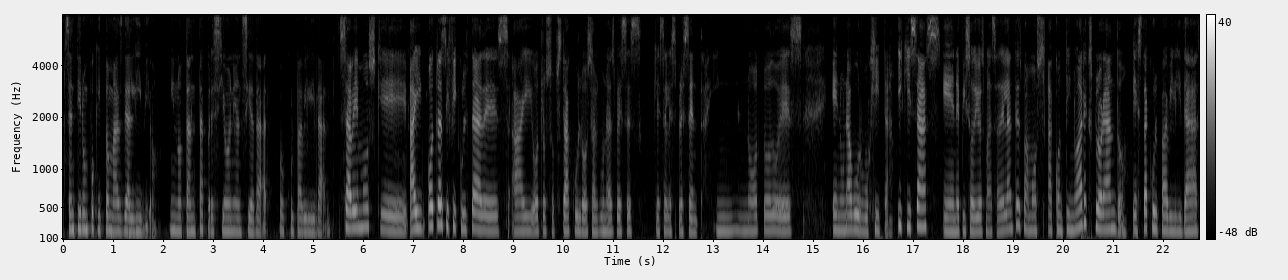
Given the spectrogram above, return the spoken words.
sentir un poquito más de alivio y no tanta presión y ansiedad o culpabilidad. Sabemos que hay otras dificultades, hay otros obstáculos algunas veces que se les presenta y no todo es en una burbujita. Y quizás en episodios más adelante vamos a continuar explorando esta culpabilidad,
